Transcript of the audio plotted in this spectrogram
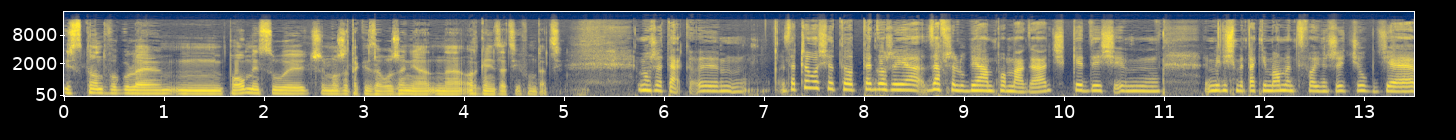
I skąd w ogóle mm, pomysły, czy może takie założenia na organizację fundacji? Może tak. Zaczęło się to od tego, że ja zawsze lubiłam pomagać. Kiedyś mieliśmy taki moment w swoim życiu, gdzie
